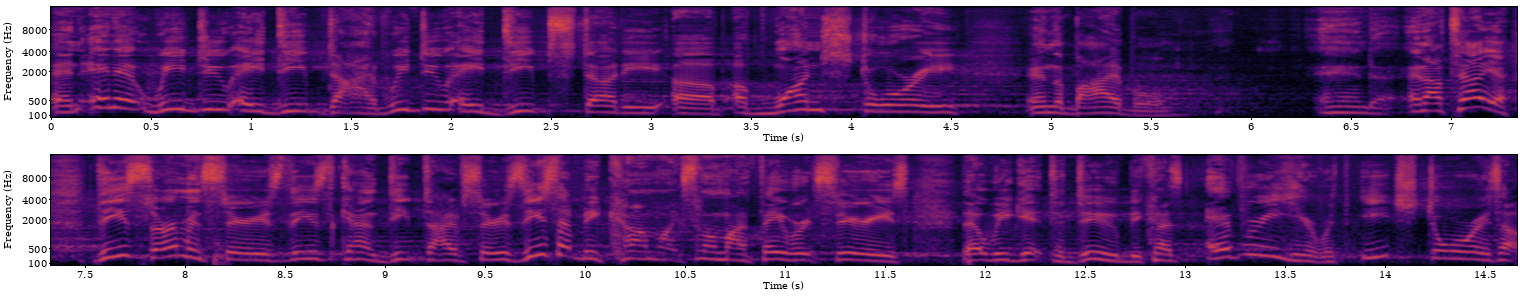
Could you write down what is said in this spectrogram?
and in it, we do a deep dive. We do a deep study of, of one story in the Bible. And, uh, and I'll tell you, these sermon series, these kind of deep dive series, these have become like some of my favorite series that we get to do because every year with each stories, I,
